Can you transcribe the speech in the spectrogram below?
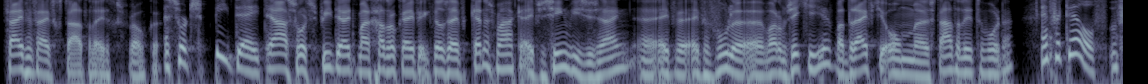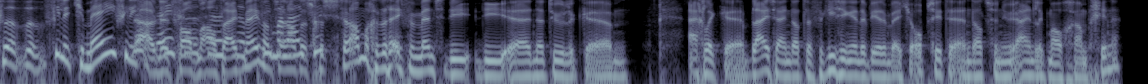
55 statenleden gesproken. een soort speeddate. Ja, een soort speeddate. Maar het gaat er ook even, ik wil ze even kennis maken, even zien wie ze zijn. eh, even, even voelen, waarom zit je hier? Wat drijft je om statenlid te worden? En vertel, viel het je mee? Viel het Nou, je tegen? dit valt me altijd mee. Want het zijn, altijd, het zijn allemaal gedreven mensen die, die natuurlijk... ehm, eigenlijk blij zijn dat de verkiezingen er weer een beetje op zitten en dat ze nu eindelijk mogen gaan beginnen.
